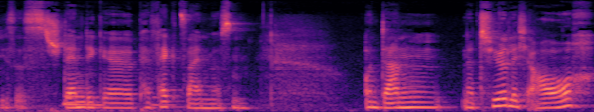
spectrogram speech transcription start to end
dieses ständige Perfekt sein müssen. Und dann natürlich auch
